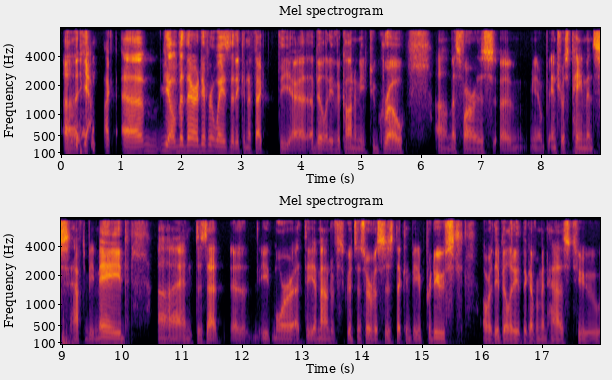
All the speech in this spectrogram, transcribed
Uh, yeah. Um, you know, but there are different ways that it can affect the uh, ability of the economy to grow, um, as far as um, you know, interest payments have to be made. Uh, and does that uh, eat more at the amount of goods and services that can be produced or the ability that the government has to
